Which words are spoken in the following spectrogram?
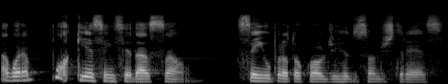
Agora, por que sem sedação? Sem o protocolo de redução de estresse?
